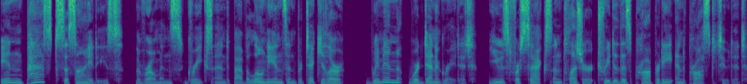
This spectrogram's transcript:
In past societies, the Romans, Greeks, and Babylonians in particular, women were denigrated, used for sex and pleasure, treated as property, and prostituted.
